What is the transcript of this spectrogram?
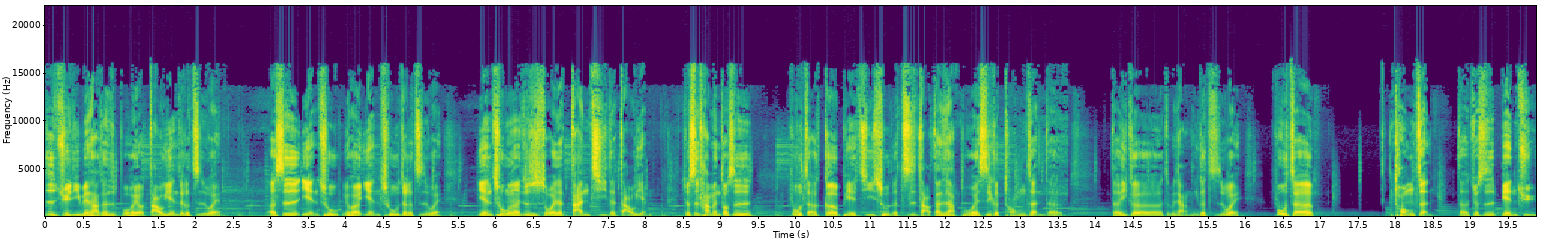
日剧里面，它甚至不会有导演这个职位，而是演出又会有演出这个职位。演出呢，就是所谓的单集的导演，就是他们都是。负责个别集数的指导，但是他不会是一个统整的的一个怎么讲一个职位，负责统整的就是编剧。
